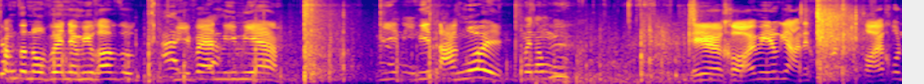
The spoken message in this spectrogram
ช่องสโนว์เฟนยังมีความสุข มีแฟนมีเมีย มีมีตังค์เว้ย ไม่ต้องมีเอ้ยขอให้มีทุกอย่างที่คุณขอให้คุณ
